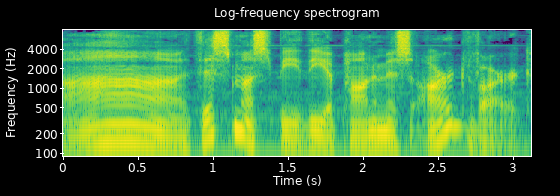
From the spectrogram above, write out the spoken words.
Ah, this must be the eponymous aardvark.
